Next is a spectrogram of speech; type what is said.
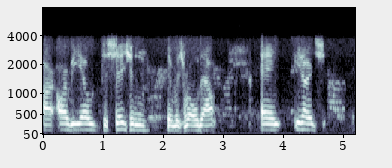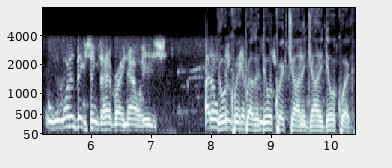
our RVO decision that was rolled out, and you know, it's one of the biggest things I have right now is I don't do think it quick, brother. Do it quick, Johnny. Johnny, do it quick.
